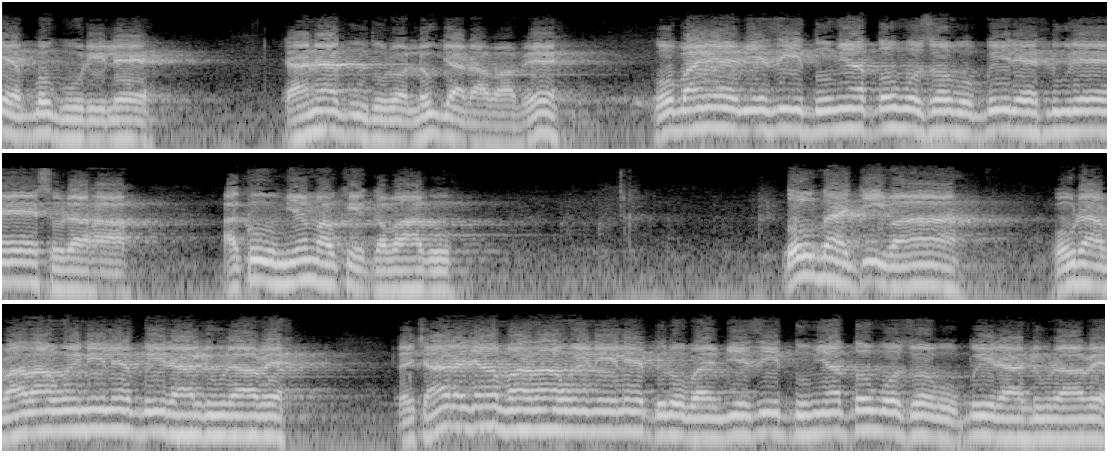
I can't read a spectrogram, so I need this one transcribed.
တဲ့ပုဂ္ဂိုလ်တွေလည်းဒါနကုသိုလ်တော့လုပ်ကြတာပါပဲကိုယ်ပိုင်ရဲ့ပစ္စည်းသူများသုံးဖို့ဆိုဖို့ပေးတယ်လှူတယ်ဆိုတာဟာအခုမျက်မှောက်ခေတ်ကဘာကိုသုံးသပ်ကြည့်ပါဗုဒ္ဓဘာသာဝင်တွေလည်းပေးတာလှူတာပဲ တခြားတခြားဘာသာဝင်တွေလည်းသူတို့ပိုင်ပစ္စည်းသူများသုံးဖို့ဆိုဖို့ပေးတာလှူတာပဲ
